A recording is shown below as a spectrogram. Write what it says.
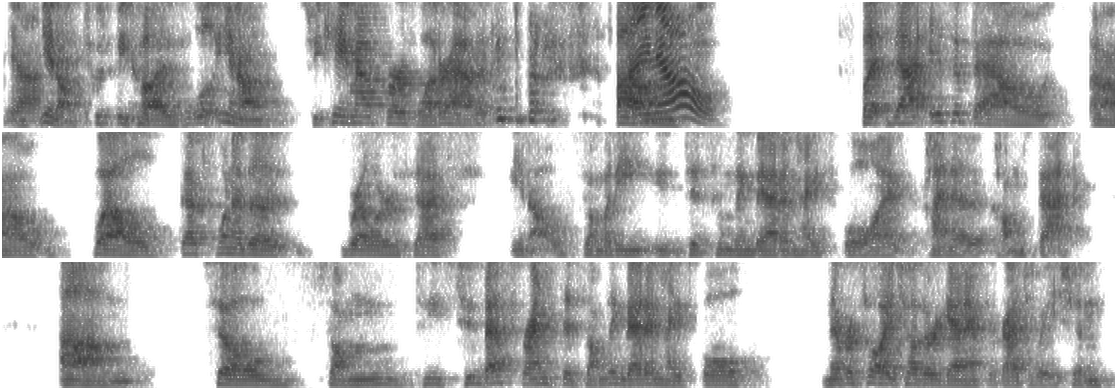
yeah. You know, just because well, you know, she came out first, let her have it. um, I know. But that is about uh, well, that's one of the thrillers that's you know somebody did something bad in high school and it kind of comes back. Um, so some these two best friends did something bad in high school never saw each other again after graduation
